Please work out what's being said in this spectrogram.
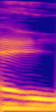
Hey!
